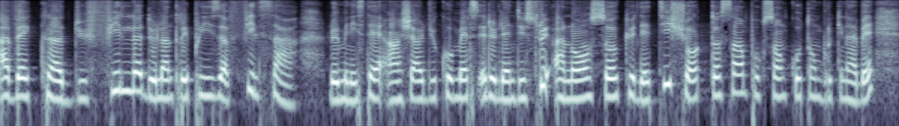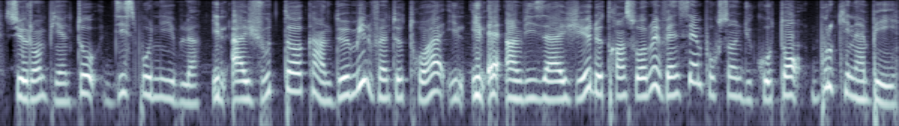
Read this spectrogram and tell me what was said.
avec euh, du fil de l'entreprise Filsa. Le ministère en charge du commerce et de l'industrie annonce que des t-shirts 100% coton burkinabé seront bientôt disponibles. Il ajoute qu'en 2023, il, est envisagé de transformer 25% du coton burkinabé.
